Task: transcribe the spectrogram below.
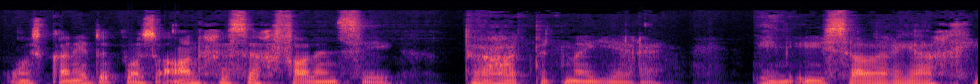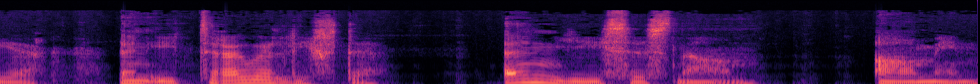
Ons kan net op ons aangesig val en sê, "Praat met my, Here." En U sal reageer in U troue liefde. In Jesus naam. Amen.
